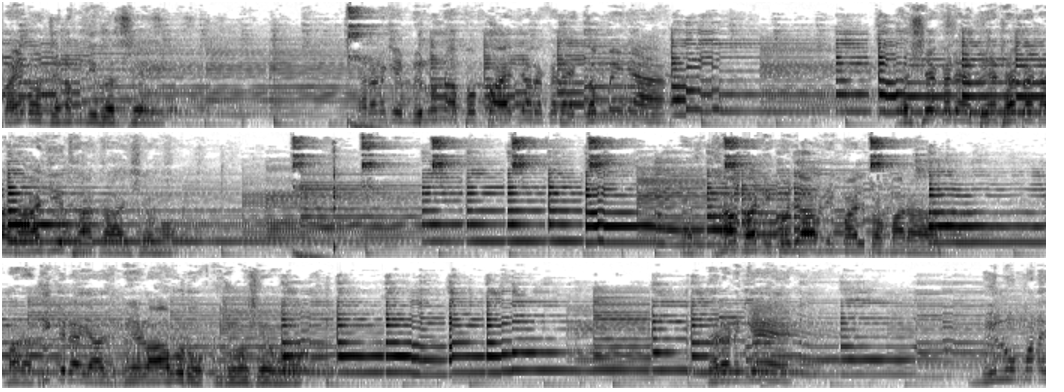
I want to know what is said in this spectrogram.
ભાઈનો જન્મદિવસ છે. કારણ કે મિલુના પપ્પા અત્યારે કદાચ ગમે ત્યાં હશે, કદાચ બેઠા બેઠા રાજી થતા હશે. ખાંભાની બજારની માલ પર મારા મારા દીકરાએ આજ મેળ આવડો કીધો છે કારણ કે મિલુ મને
